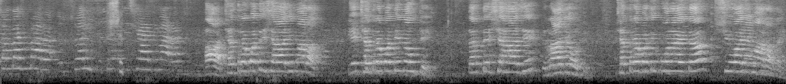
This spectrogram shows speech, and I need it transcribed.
संभाजी महाराज शिवाजी महाराज. हा छत्रपती शहाजी महाराज. हे छत्रपती नव्हते तर ते शहाजी राजे होते. छत्रपती कोण आहेत शिवाजी महाराज आहे.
